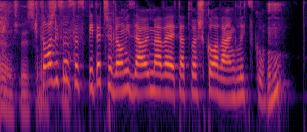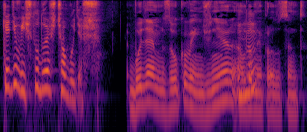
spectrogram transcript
neviem, čo by som Chcela by som sa spýtať, čo je veľmi zaujímavé, tá tvoja škola v Anglicku. Uh-huh. Keď ju vyštuduješ, čo budeš? Budem zvukový inžinier a uh-huh. hudobný producent.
